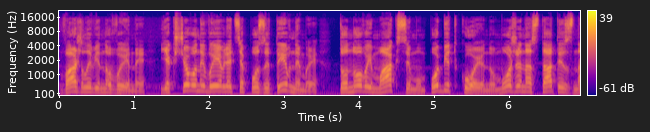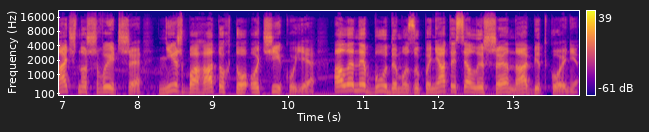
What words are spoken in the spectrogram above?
важливі новини. Якщо вони виявляться позитивними, то новий максимум по біткоїну може настати значно швидше, ніж багато хто очікує. Але не будемо зупинятися лише на біткоїні.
